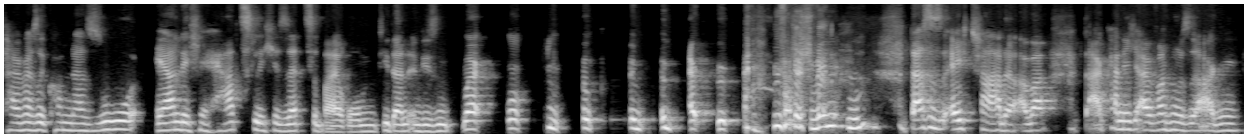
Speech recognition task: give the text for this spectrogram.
teilweise kommen da so ehrliche, herzliche Sätze bei rum, die dann in diesem verschwinden. Das ist echt schade. Aber da kann ich einfach nur sagen,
